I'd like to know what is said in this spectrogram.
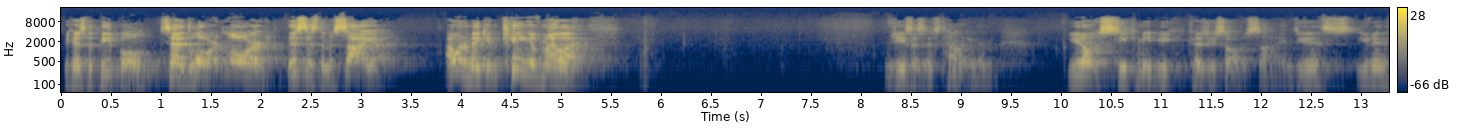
Because the people said, Lord, Lord, this is the Messiah. I want to make him king of my life. And Jesus is telling them, you don't seek me because you saw the signs. You didn't, you didn't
